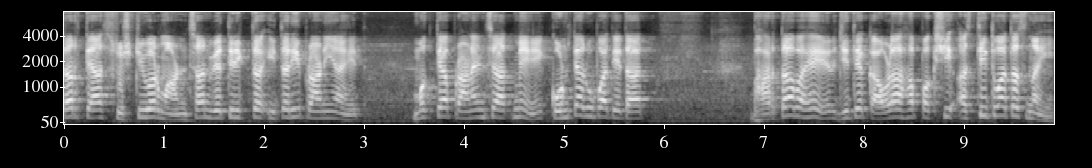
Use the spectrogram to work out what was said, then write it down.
तर त्या सृष्टीवर माणसांव्यतिरिक्त इतरही प्राणी आहेत. मग त्या प्राण्यांचे आत्मे कोणत्या रूपात येतात? भारताबाहेर जिथे कावळा हा पक्षी अस्तित्वातच नाही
